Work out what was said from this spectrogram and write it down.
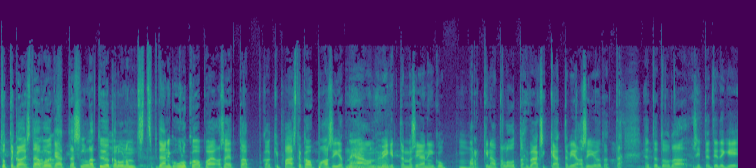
Totta kai sitä voi käyttää sillä työkaluna, mutta sitten se pitää niinku ulkoapäin asettaa kaikki päästökauppa-asiat. Nehän on hyvinkin tämmöisiä niinku markkinataloutta hyväksi käyttäviä asioita. Että, että tuota, sitten tietenkin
